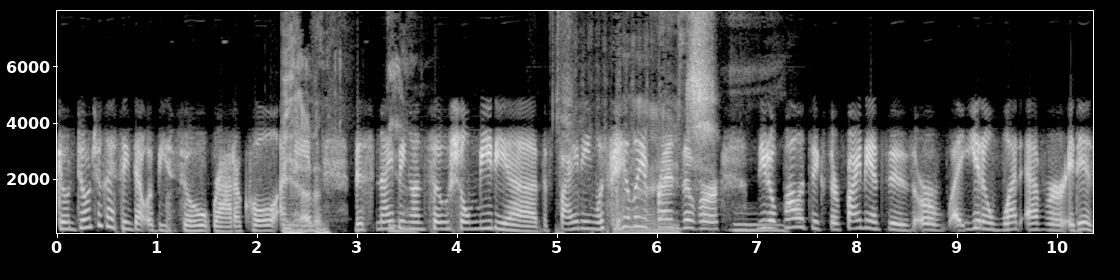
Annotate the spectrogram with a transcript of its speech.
don't you guys think that would be so radical? I mean, heaven. the sniping yeah. on social media, the fighting with family right. and friends over, you know, mm. politics or finances or, you know, whatever it is,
